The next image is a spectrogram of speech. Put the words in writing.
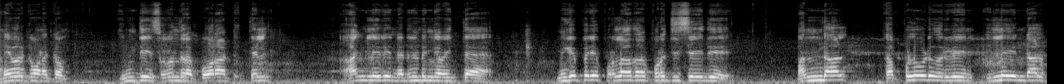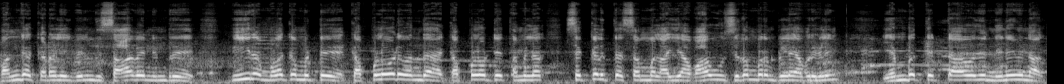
அனைவருக்கும் வணக்கம். இந்திய சுதந்திர போராட்டத்தில் ஆங்கிலேயரை நடுநடுங்க வைத்த மிகப்பெரிய பொருளாதார புரட்சி செய்து வந்தால் கப்பலோடு வருவேன். இல்லை என்றால் வங்க கடலில் விழுந்து சாவேன் என்று வீர முழக்கமிட்டு கப்பலோடு வந்த கப்பலோட்டிய தமிழர் செக்கெழுத்த செம்மல் ஐயா வாவு சிதம்பரம் பிள்ளை அவர்களின் எண்பத்தெட்டாவது நினைவு நாள்.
